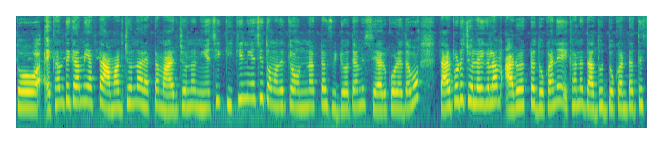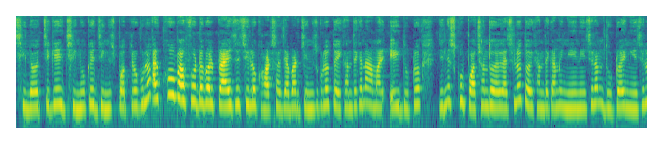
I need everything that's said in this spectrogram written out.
তো, এখান থেকে আমি একটা আমার জন্য আর একটা মায়ের জন্য নিয়েছি। কি কি নিয়েছি তোমাদেরকে অন্য একটা ভিডিওতে আমি শেয়ার করে দেবো। তারপরে চলে গেলাম আরও একটা দোকানে। এখানে দাদুর দোকানটাতে ছিল হচ্ছে গিয়ে ঝিনুকের জিনিসপত্রগুলো। আর খুব অ্যাফোর্ডেবল প্রাইসে ছিল ঘর সাজাবার জিনিসগুলো। তো, এখান থেকে না আমার এই দুটো জিনিস খুব পছন্দ হয়ে গেছিল তো এখান থেকে আমি নিয়ে নিয়েছিলাম দুটোই নিয়েছিল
